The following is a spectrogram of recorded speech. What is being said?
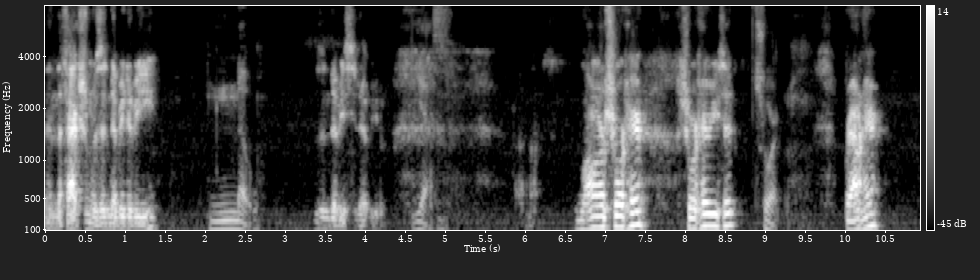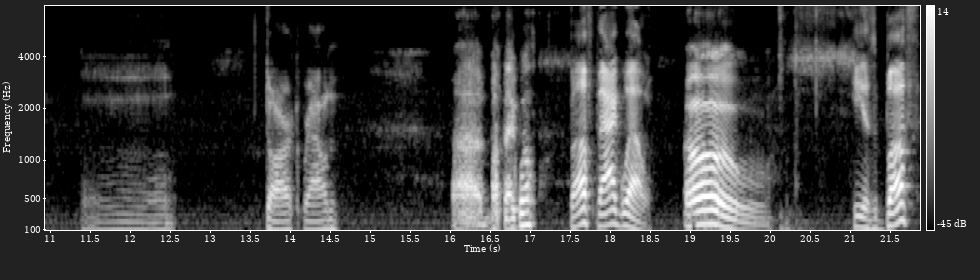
And the faction was in WWE. No. It was in WCW. Yes. Long or short hair? Short hair, you said? Short. Brown hair? Mm, dark brown. Uh, Buff Bagwell? Buff Bagwell. Oh, He is buff.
